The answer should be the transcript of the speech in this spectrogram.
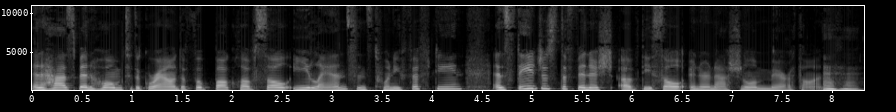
And it has been home to the ground of football club Seoul E-Land since 2015 and stages the finish of the Seoul International Marathon.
